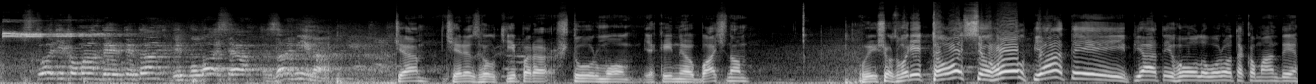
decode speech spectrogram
в складі команди Титан відбулася заміна. Через голкіпера штурму, який необачно вийшов з воріт. То ось гол п'ятий. П'ятий гол у ворота команди.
